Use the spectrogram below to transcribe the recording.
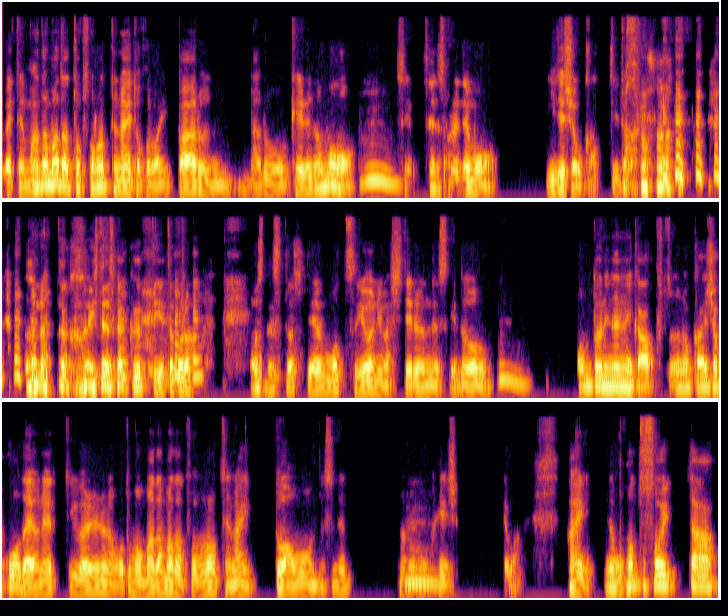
べてまだまだ整ってないところはいっぱいあるんだろうけれども、うん。すいません、それでもいいでしょうかっていうところは、ご 納得をいただくっていうところ、プロセスとして持つようにはしてるんですけど、うん。本当に何か普通の会社こうだよねって言われるようなこともまだまだ整ってないとは思うんですね。あうんの、弊社では。はい。でも本当そういった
